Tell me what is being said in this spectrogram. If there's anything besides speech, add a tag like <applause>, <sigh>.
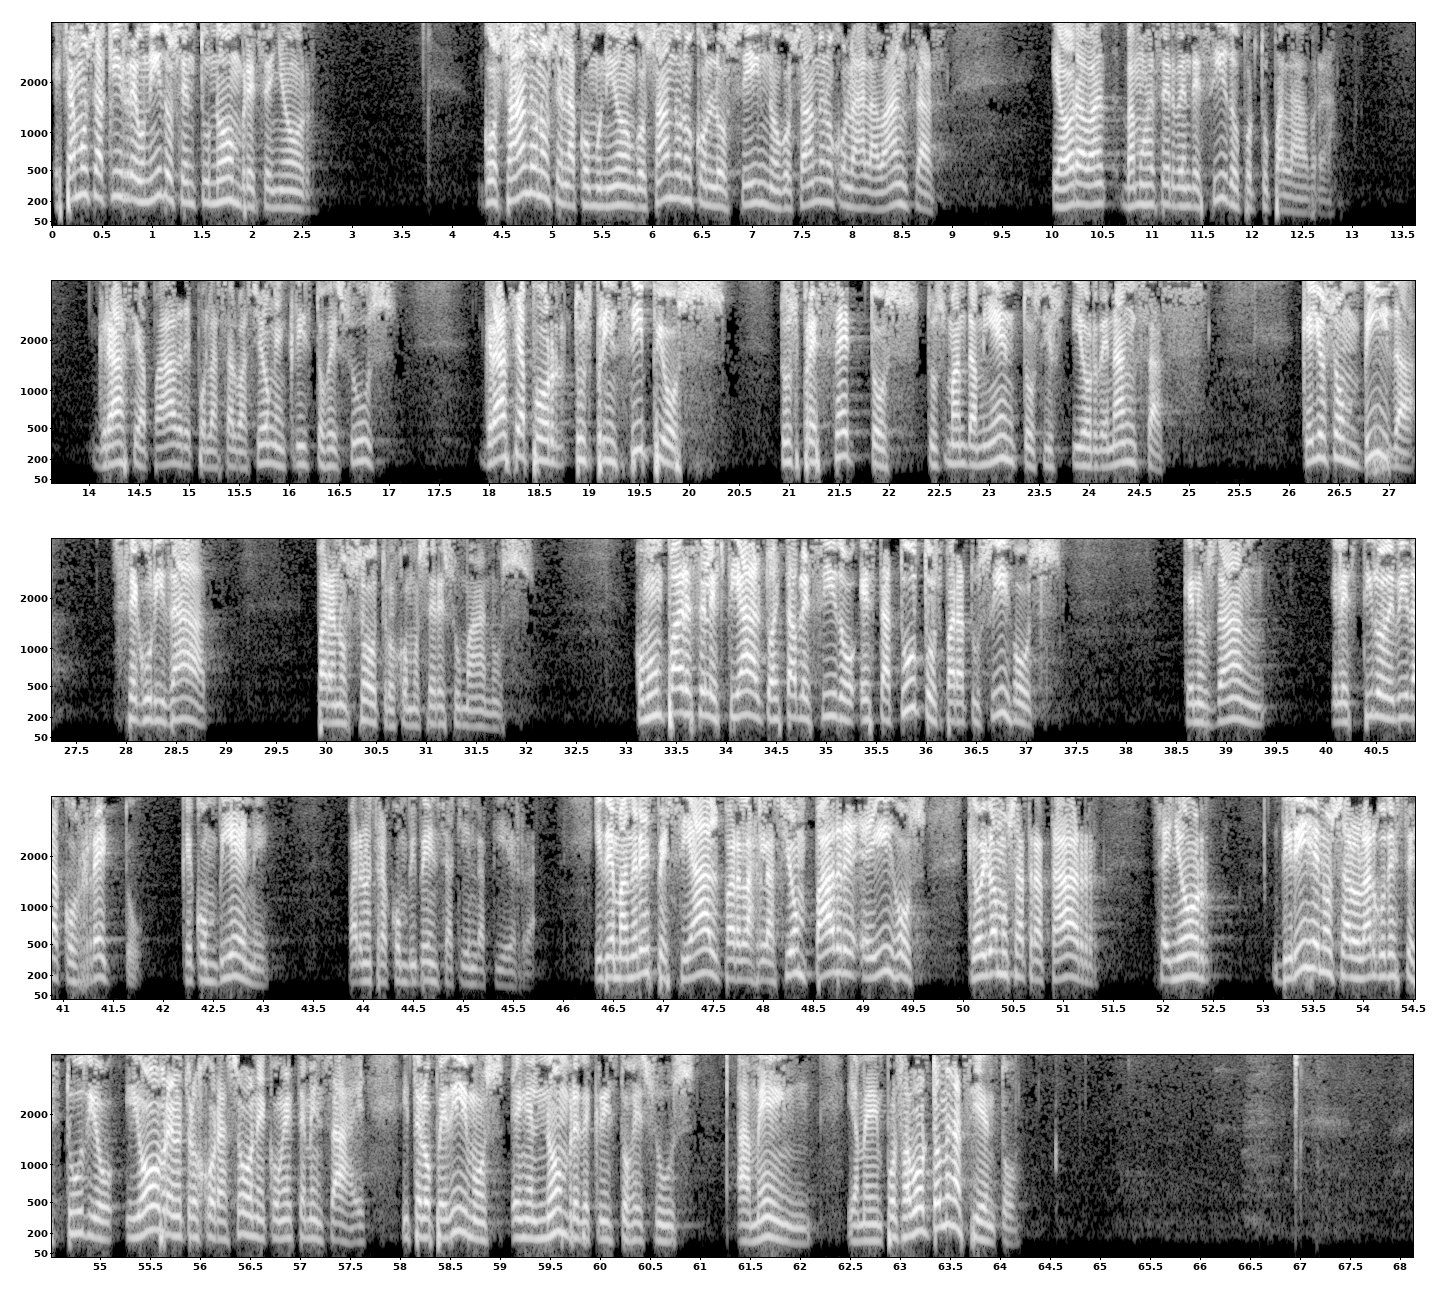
Estamos aquí reunidos en tu nombre, Señor, gozándonos en la comunión, gozándonos con los signos, gozándonos con las alabanzas. Y ahora vamos a ser bendecidos por tu palabra. Gracias, Padre, por la salvación en Cristo Jesús. Gracias por tus principios, tus preceptos, tus mandamientos y, ordenanzas, que ellos son vida, seguridad para nosotros como seres humanos. Como un Padre Celestial, tú has establecido estatutos para tus hijos que nos dan el estilo de vida correcto que conviene para nuestra convivencia aquí en la tierra. Y de manera especial para la relación padre e hijos que hoy vamos a tratar. Señor, dirígenos a lo largo de este estudio y obra nuestros corazones con este mensaje. Y te lo pedimos en el nombre de Cristo Jesús. Amén y amén. Por favor, tomen asiento.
